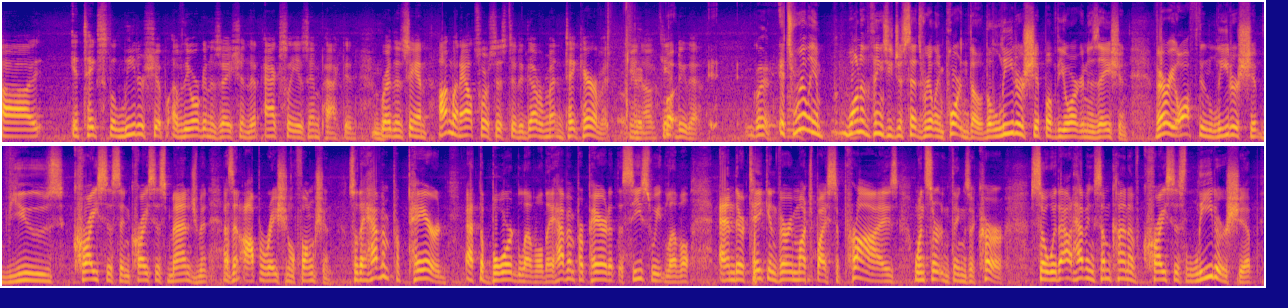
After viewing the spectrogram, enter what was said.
uh, it takes the leadership of the organization that actually is impacted mm-hmm. rather than saying, I'm going to outsource this to the government and take care of it. Okay. You know, can't well, do that. Go ahead. It's really one of the things you just said is really important, though the leadership of the organization. Very often, leadership views crisis and crisis management as an operational function. So they haven't prepared at the board level, they haven't prepared at the C suite level, and they're taken very much by surprise when certain things occur. So without having some kind of crisis leadership,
